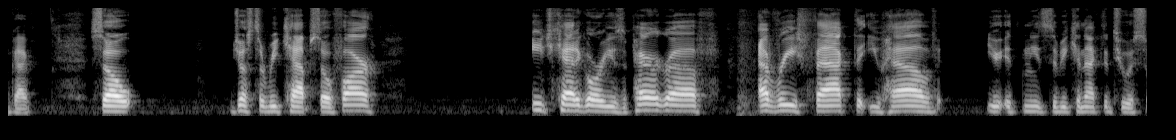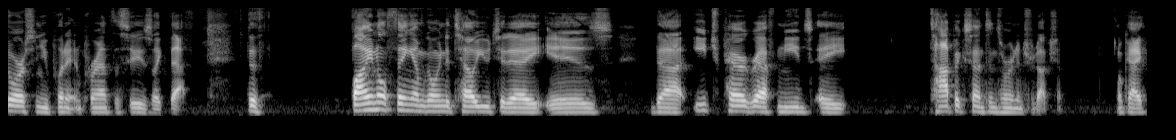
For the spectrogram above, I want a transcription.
Okay. So just to recap so far, each category is a paragraph. Every fact that you have, you, it needs to be connected to a source and you put it in parentheses like that. The final thing I'm going to tell you today is that each paragraph needs a topic sentence or an introduction. Okay.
